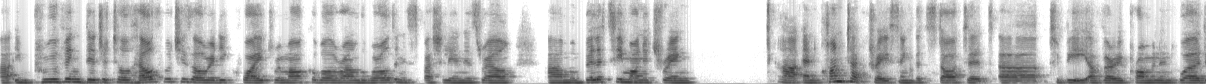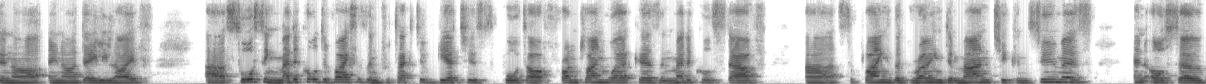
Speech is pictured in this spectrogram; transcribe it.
uh, improving digital health, which is already quite remarkable around the world and especially in Israel, uh, mobility monitoring, uh, and contact tracing that started to be a very prominent word in our, in our daily life. Uh, sourcing medical devices and protective gear to support our frontline workers and medical staff, uh, supplying the growing demand to consumers, and also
